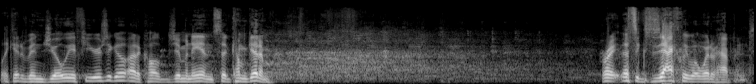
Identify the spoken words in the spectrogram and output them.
Like it had been Joey a few years ago, I'd have called Jim and Ann and said, Come get him. Right, that's exactly what would have happened.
